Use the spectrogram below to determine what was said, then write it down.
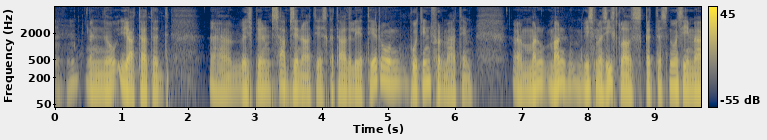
Mm -hmm. nu, jā, tā tad uh, vispirms apzināties, ka tāda lieta ir un būt informētiem. Uh, man, man vismaz izklausās, ka tas nozīmē,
